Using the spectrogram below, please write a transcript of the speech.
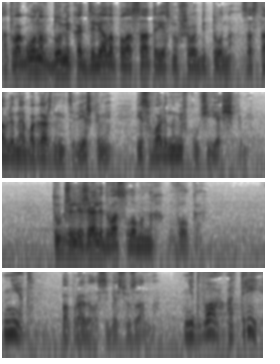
От вагонов домик отделяла полоса треснувшего бетона, заставленная багажными тележками и сваленными в кучи ящиками. Тут же лежали два сломанных волка. «Нет», — поправила себя Сюзанна. «не два, а три».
